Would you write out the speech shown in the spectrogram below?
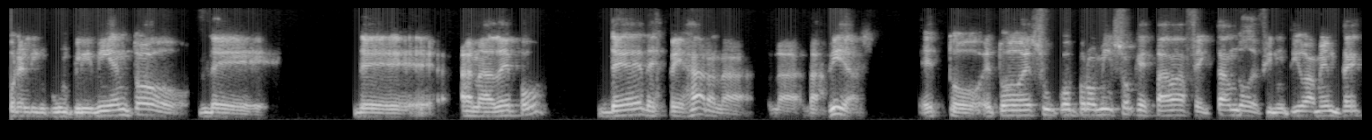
Por el incumplimiento de, de Anadepo de despejar las vías. Esto, esto es un compromiso que estaba afectando definitivamente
